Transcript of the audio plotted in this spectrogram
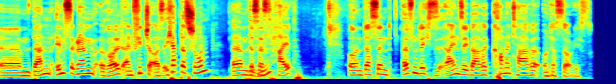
Ähm, dann Instagram rollt ein Feature aus. Ich habe das schon. Ähm, das mhm. heißt Hype. Und das sind öffentlich einsehbare Kommentare unter Stories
